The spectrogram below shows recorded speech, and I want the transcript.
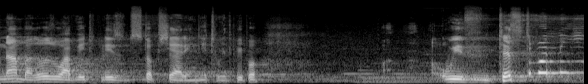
number. Those who have it, please stop sharing it with people. With testimonies.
